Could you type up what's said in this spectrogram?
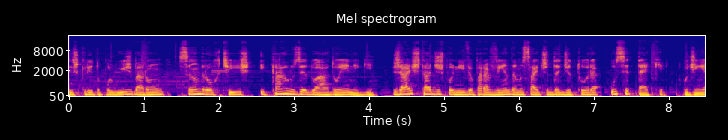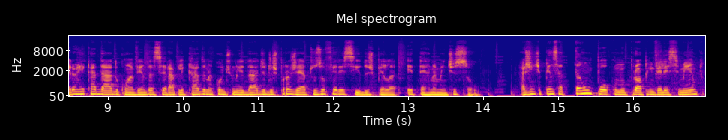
escrito por Luiz Baron, Sandra Ortiz e Carlos Eduardo Enig, já está disponível para venda no site da editora Ucitec. O dinheiro arrecadado com a venda será aplicado na continuidade dos projetos oferecidos pela Eternamente Sou. A gente pensa tão pouco no próprio envelhecimento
